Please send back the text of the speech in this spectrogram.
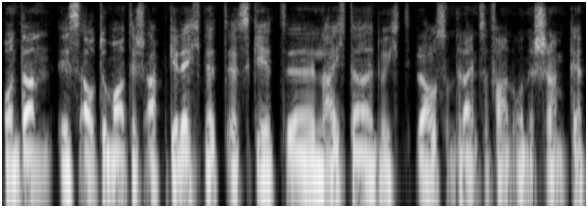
und dann ist automatisch abgerechnet. Es geht äh, leichter durch raus und reinzufahren ohne Schranke.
